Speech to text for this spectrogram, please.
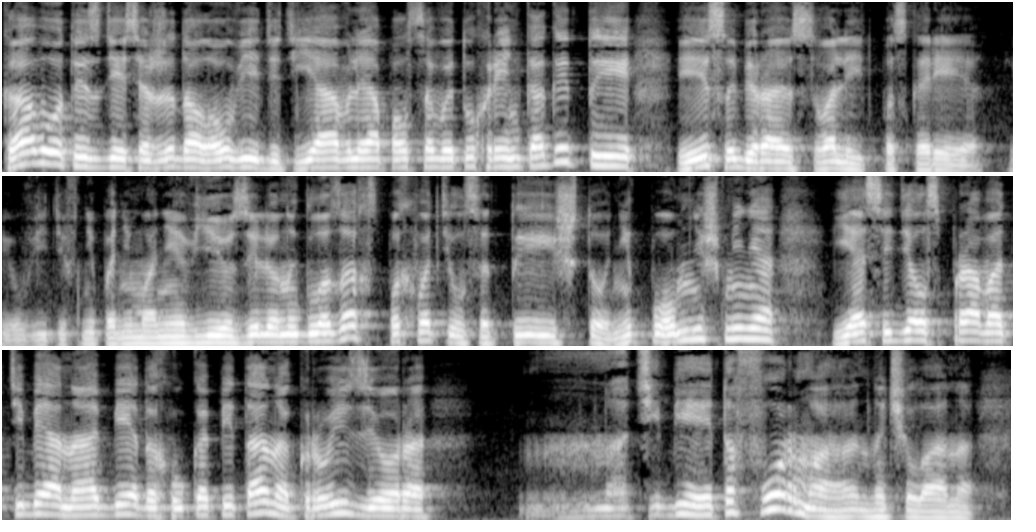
Кого ты здесь ожидала увидеть? Я вляпался в эту хрень, как и ты, и собираюсь свалить поскорее». И, увидев непонимание в ее зеленых глазах, спохватился. «Ты что, не помнишь меня? Я сидел справа от тебя на обедах у капитана Круизера». «На тебе эта форма?» — начала она. «Форма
